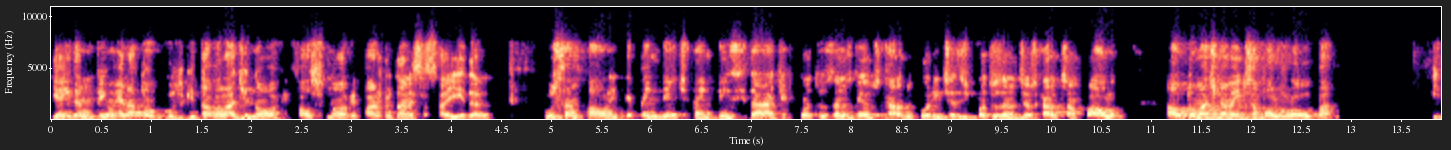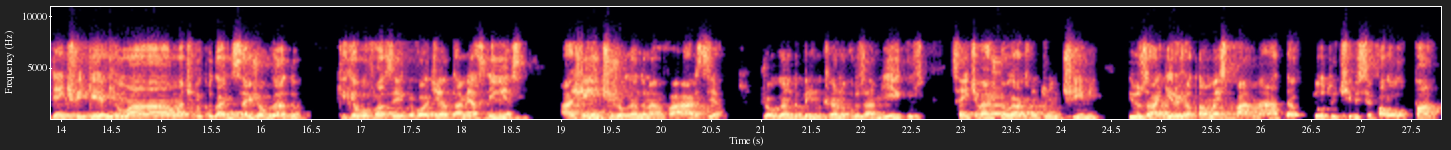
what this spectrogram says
e ainda não tem o Renato Augusto, que estava lá de nove, falso nove, para ajudar nessa saída, o São Paulo, independente da intensidade, de quantos anos tem os caras do Corinthians de quantos anos tem os caras do São Paulo, automaticamente o São Paulo falou: opa, identifiquei aqui uma, uma dificuldade de sair jogando. O que, que eu vou fazer? Eu vou adiantar minhas linhas. A gente jogando na várzea, jogando, brincando com os amigos, se a gente vai jogar contra um time e o zagueiro já dá uma espanada do outro time, você fala, opa,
